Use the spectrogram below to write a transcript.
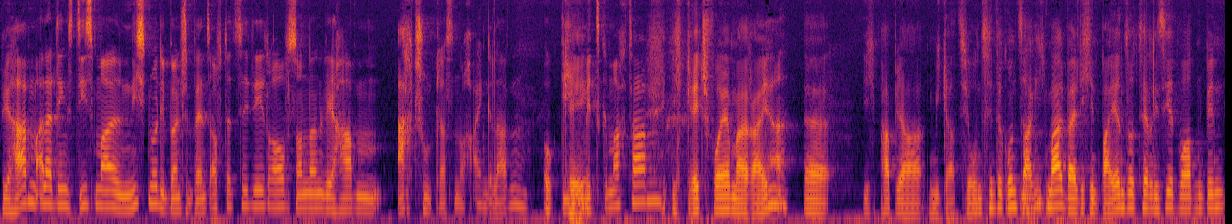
Wir haben allerdings diesmal nicht nur die Bönchen Pens auf der CD drauf, sondern wir haben acht Schulklassen noch eingeladen, okay. die mitgemacht haben. Ich grätsch vorher mal rein. Ja. Äh, ich habe ja Migrationshintergrund, sage mhm. ich mal, weil ich in Bayern sozialisiert worden bin.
